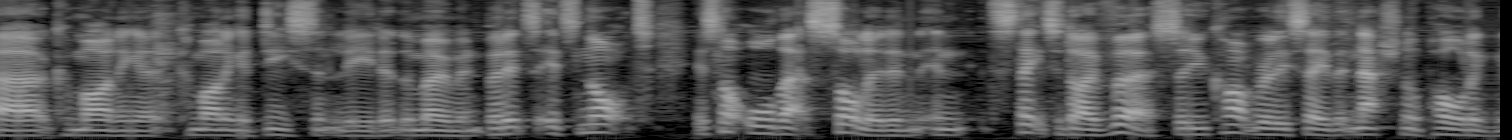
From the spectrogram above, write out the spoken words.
uh, commanding a commanding a decent lead at the moment, but it's it's not it's not all that solid, and, and states are diverse, so you can't really say that national polling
